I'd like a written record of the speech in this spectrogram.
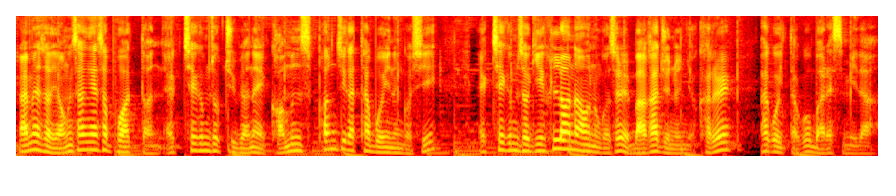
라면서 영상에서 보았던 액체 금속 주변에 검은 스펀지 같아 보이는 것이 액체 금속이 흘러나오는 것을 막아주는 역할을 하고 있다고 말했습니다.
